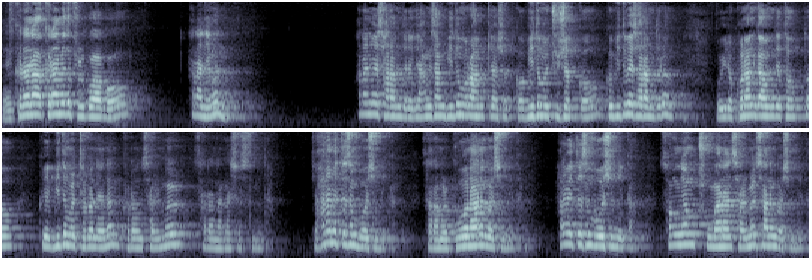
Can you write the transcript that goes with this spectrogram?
예, 그러나 그럼에도 불구하고 하나님은 하나님의 사람들에게 항상 믿음으로 함께 하셨고 믿음을 주셨고 그 믿음의 사람들은 오히려 고난 가운데 더욱더 그의 믿음을 드러내는 그런 삶을 살아나가셨습니다. 자, 하나님의 뜻은 무엇입니까? 사람을 구원하는 것입니다. 하나님의 뜻은 무엇입니까? 성령 충만한 삶을 사는 것입니다.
